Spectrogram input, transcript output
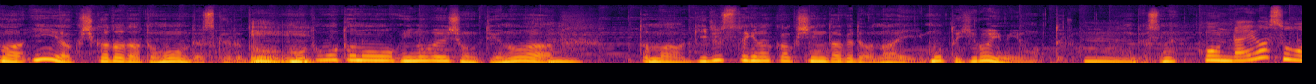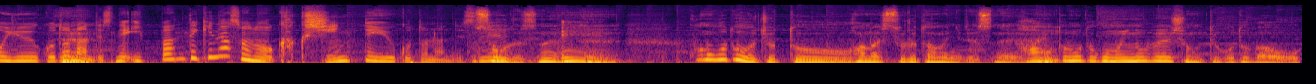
まあ、いい訳し方だと思うんですけれどもともとのイノベーションっていうのは、うん。まあ、技術的な革新だけではないもっと広い意味を持ってるんですね、うん、本来はそういうことなんですね、えー、一般的なその革新っていうことなんですね。そうですね、えー、えー、このことをちょっとお話しするためにですねもともとこのイノベーションという言葉を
